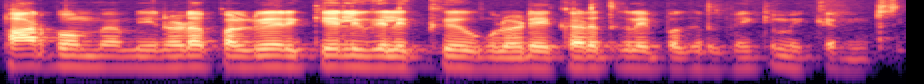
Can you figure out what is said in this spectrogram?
பார்ப்போம் மேம். என்னோட பல்வேறு கேள்விகளுக்கு உங்களுடைய கருத்துக்களை பகிர்ந்தமைக்கு மிக்க நன்றி.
